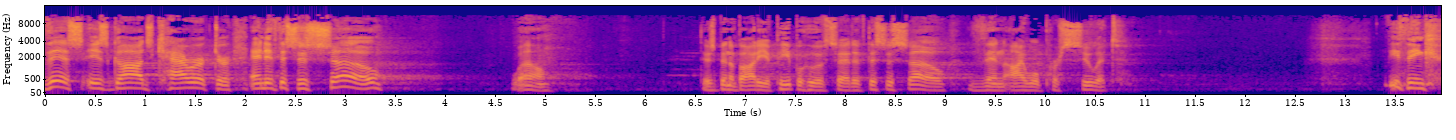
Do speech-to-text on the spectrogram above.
This is God's character. And if this is so, well, there's been a body of people who have said, if this is so, then I will pursue it. If you think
